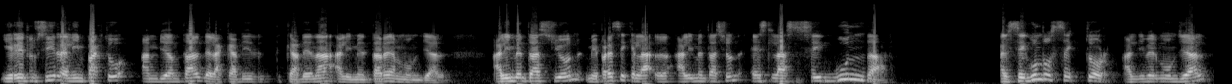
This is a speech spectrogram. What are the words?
y reducir el impacto ambiental de la cadena alimentaria mundial. Alimentación, me parece que la, la alimentación es la segunda, el segundo sector al nivel mundial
